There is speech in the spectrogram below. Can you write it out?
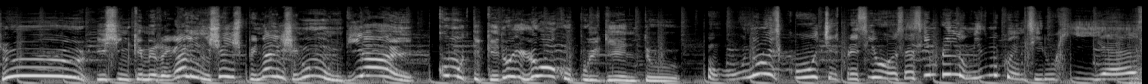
¡Sí! Y sin que me regalen seis penales en un mundial. ¿Cómo te quedó el ojo, pulguiento? Oh, no lo escuches, preciosa. Siempre es lo mismo con cirugías.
